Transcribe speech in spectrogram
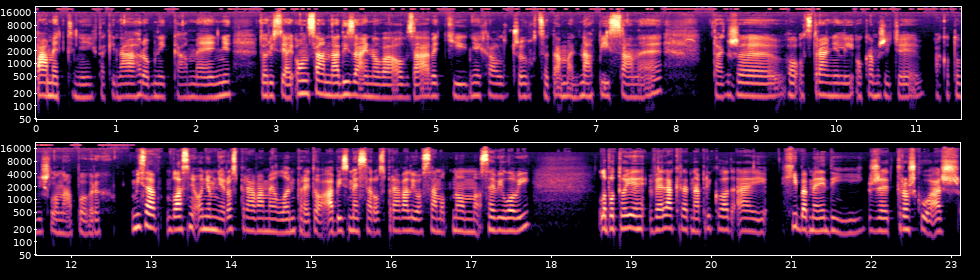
pamätník, taký náhrobný kameň, ktorý si aj on sám nadizajnoval v záveti, nechal, čo chce tam mať napísané. Takže ho odstránili okamžite, ako to vyšlo na povrch. My sa vlastne o ňom nerozprávame len preto, aby sme sa rozprávali o samotnom Sevilovi, lebo to je veľakrát napríklad aj chyba médií, že trošku až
